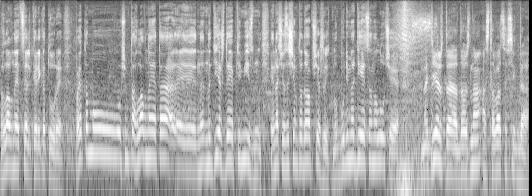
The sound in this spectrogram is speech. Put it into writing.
главная цель карикатуры. Поэтому, в общем-то, главное это э, на- надежда и оптимизм. Иначе зачем тогда вообще жить? Ну, будем надеяться на лучшее. Надежда должна оставаться всегда.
